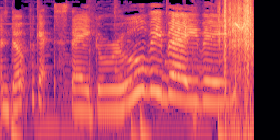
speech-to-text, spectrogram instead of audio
and don't forget to stay groovy baby.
